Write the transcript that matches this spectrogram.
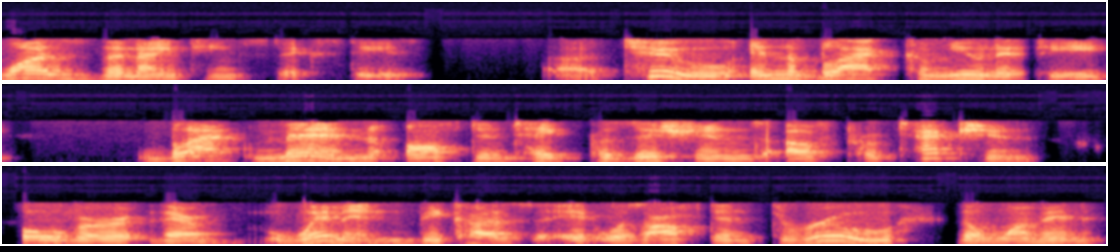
was the 1960s. Uh, two, in the black community, black men often take positions of protection over their women because it was often through the woman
